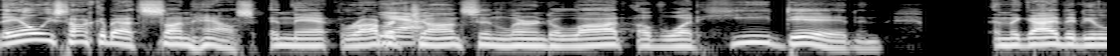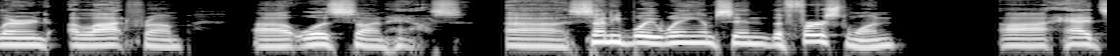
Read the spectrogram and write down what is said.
they always talk about Son House and that Robert Yeah. Johnson learned a lot of what he did, and and the guy that he learned a lot from uh, was Son House. Uh, Sonny Boy Williamson, the first one, uh, had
